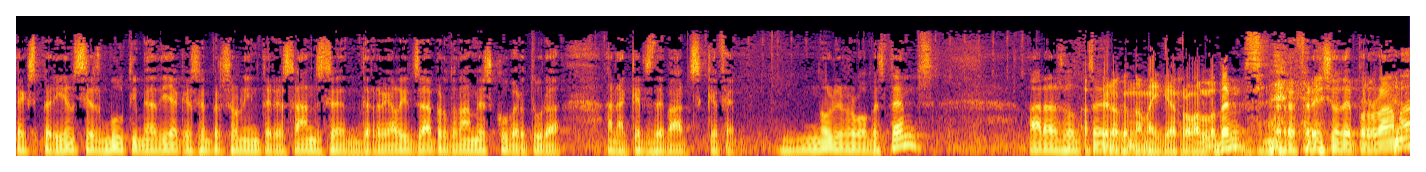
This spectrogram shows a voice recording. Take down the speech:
experiències multimèdia que sempre són interessants de realitzar per donar més cobertura en aquests debats que fem. No li robo més temps. Ara és el Espero que no m'hagi robat el temps. Me refereixo de programa,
